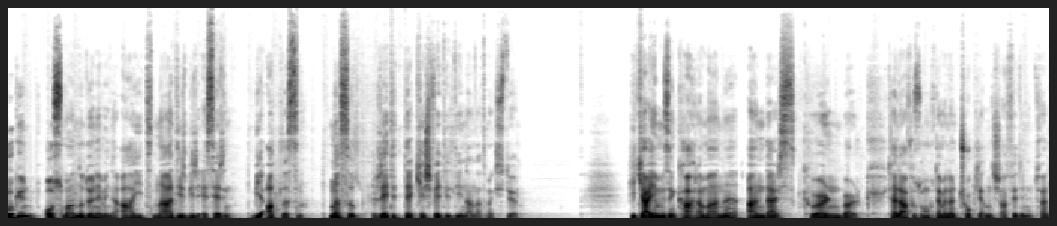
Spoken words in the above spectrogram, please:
Bugün Osmanlı dönemine ait nadir bir eserin, bir atlasın nasıl Reddit'te keşfedildiğini anlatmak istiyorum. Hikayemizin kahramanı Anders Kvernberg. Telaffuzu muhtemelen çok yanlış, affedin lütfen.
